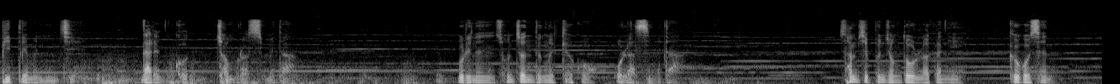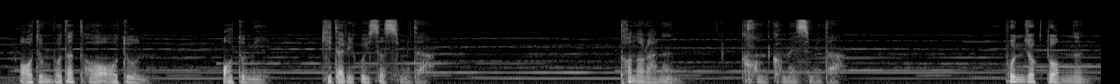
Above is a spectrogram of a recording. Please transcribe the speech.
비 때문인지 날은 곧 저물었습니다. 우리는 손전등을 켜고 올랐습니다. 30분 정도 올라가니 그곳엔 어둠보다 더 어두운 어둠이 기다리고 있었습니다. 터널 안은 컴컴했습니다. 본 적도 없는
